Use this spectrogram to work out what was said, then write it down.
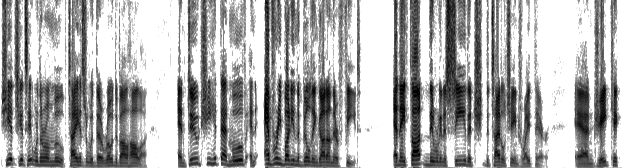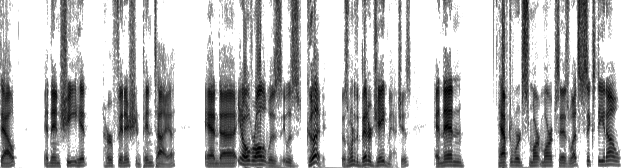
she hits, she gets hit with her own move. Ty hits her with the Road to Valhalla. And dude, she hit that move, and everybody in the building got on their feet. And they thought they were going to see the, ch- the title change right there. And Jade kicked out, and then she hit her finish and pinned Taya. And, uh, you know, overall it was, it was good. It was one of the better Jade matches. And then afterwards, Smart Mark says, well, 60 and 0.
